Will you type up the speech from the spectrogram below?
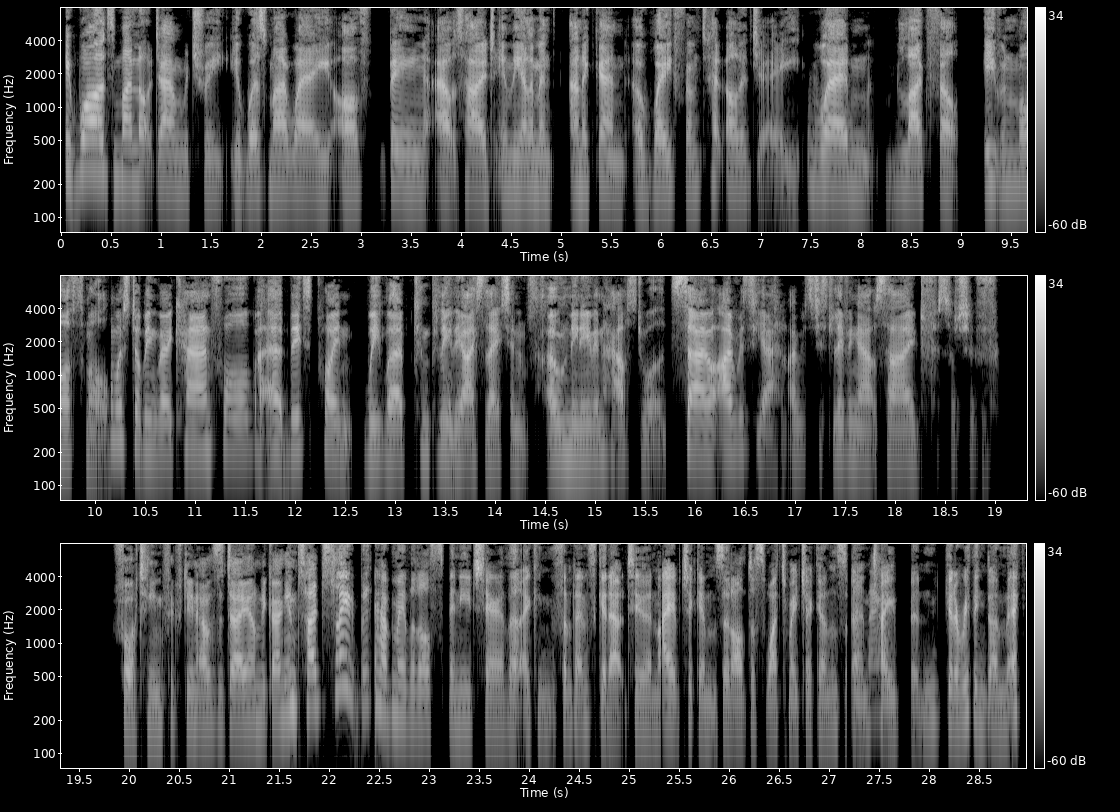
It was my lockdown retreat. It was my way of being outside in the element and again, away from technology when life felt even more small. We're still being very careful, but at this point, we were completely isolated and only leaving the house to us. So I was, yeah, I was just living outside for sort of 14, 15 hours a day, only going inside to sleep. I have my little spinny chair that I can sometimes get out to, and I have chickens, and I'll just watch my chickens and type and get everything done there.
